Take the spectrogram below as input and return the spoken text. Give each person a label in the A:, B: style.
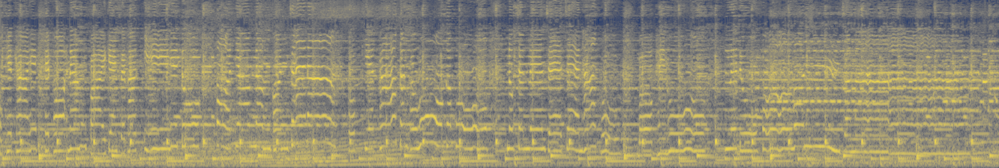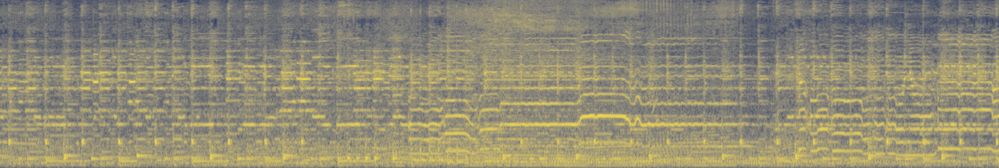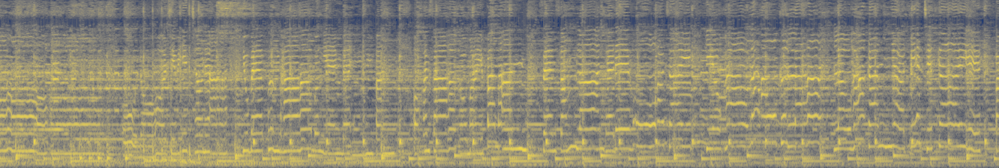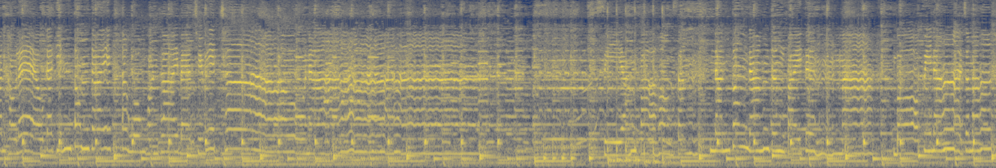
A: กเห็ดไทยเห็ดเพาะหนังฝ่ายแกงใส่ผักอีตูทอดยามนำคนแช่นากบเขียดเท้ากันเขาหูกระปูนกจันเวนแจแจนหาคู่บอกให้หูฤดูฝน ไม่ป้ามันแสนสำลานแท้เดหัวใจ เกี่ยวข้าวแล้วเอาขึ้นลานเราหากันญาติเบียดชิดไกลปันเขาวแล้วก็กินต้มไก่ตั้งวงผ่อนคลายแบบชีวิตชาวนาเสียงป่าห้องสั่งนั้นก้ จะมา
